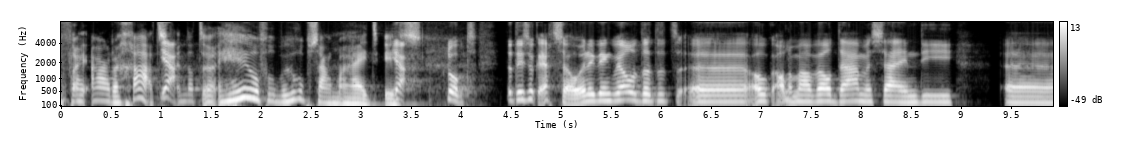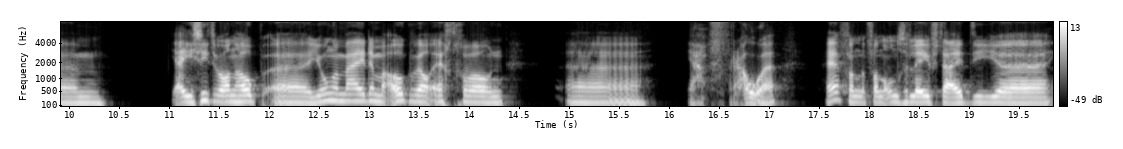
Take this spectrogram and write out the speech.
vrij aardig gaat. Ja. En dat er heel veel behulpzaamheid is. ja, klopt. Dat is ook echt zo. En ik denk wel dat het eh, ook allemaal wel dames zijn die. ehm, ja, je ziet wel een hoop eh, jonge meiden, maar ook wel echt gewoon. eh, ja, vrouwen. Hè, van, van onze leeftijd, die, ja,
